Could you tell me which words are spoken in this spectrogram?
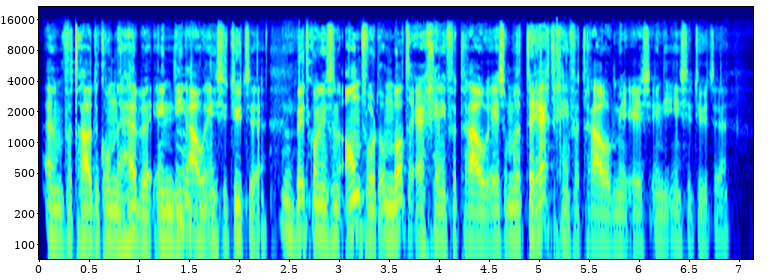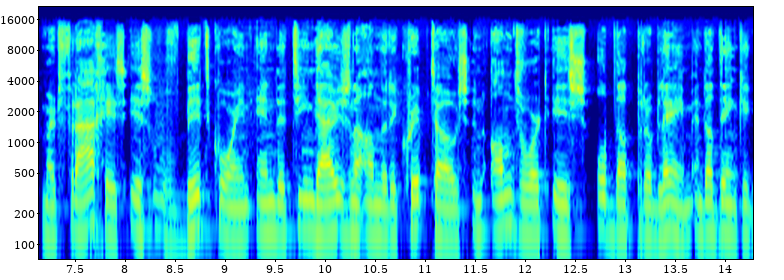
en we vertrouwen konden hebben in die Mhm. oude instituten. Mhm. Bitcoin is een antwoord omdat er geen vertrouwen is, omdat er terecht geen vertrouwen meer is in die instituten. Maar het vraag is, is of Bitcoin en de tienduizenden andere crypto's een antwoord is op dat probleem. En dat denk ik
